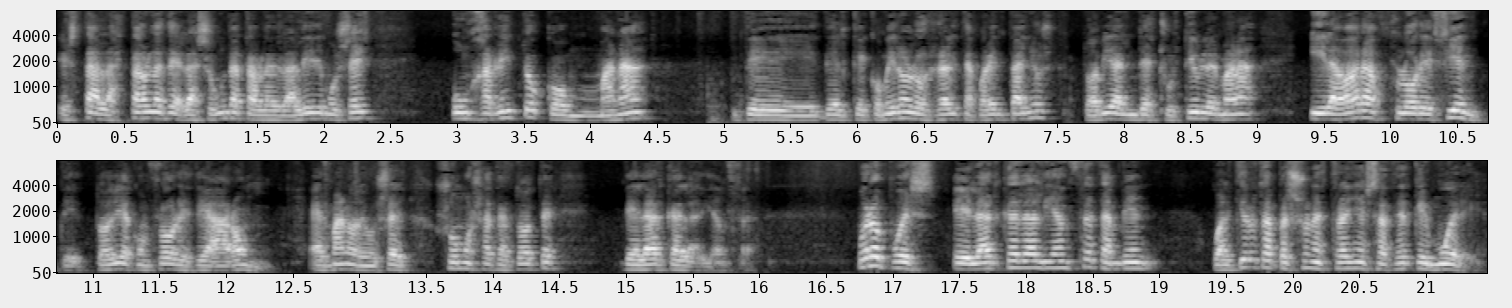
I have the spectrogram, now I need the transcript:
está las tablas de la segunda tabla de la ley de Moisés, un jarrito con maná del que comieron los israelitas 40 años, todavía indestructible el maná, y la vara floreciente, todavía con flores de Aarón hermano de Moisés, somos sacerdotes del Arca de la Alianza. Bueno, pues el Arca de la Alianza también, cualquier otra persona extraña se acerca y muere.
